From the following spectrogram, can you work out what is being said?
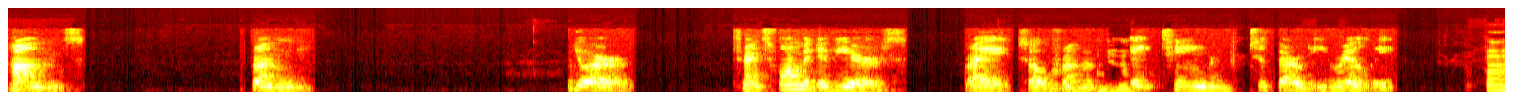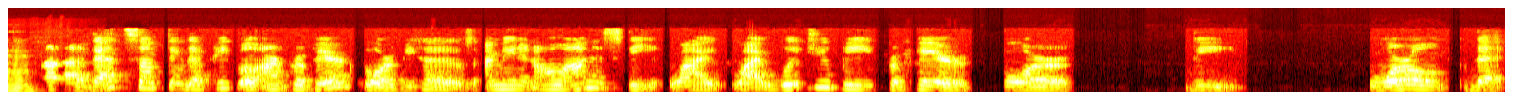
comes from your transformative years, right? So mm-hmm, from mm-hmm. 18 to 30, really, Mm-hmm. Uh, that's something that people aren't prepared for because, I mean, in all honesty, why why would you be prepared for the world that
